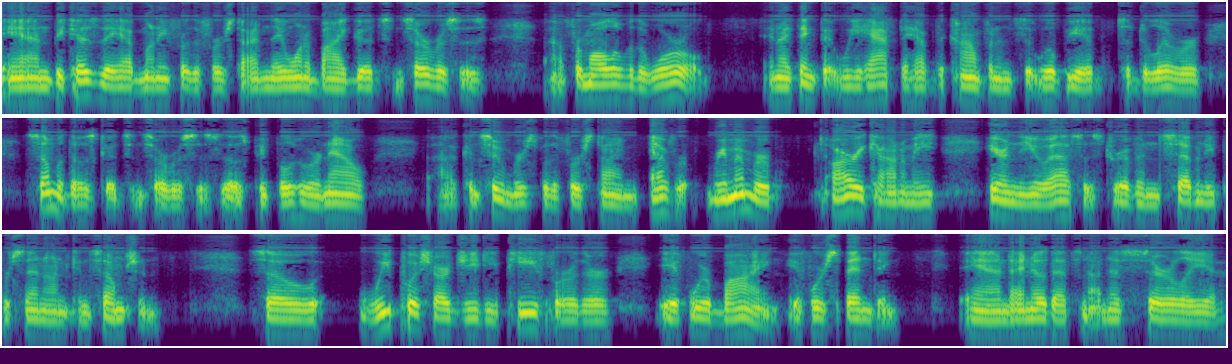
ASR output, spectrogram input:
and because they have money for the first time, they want to buy goods and services uh, from all over the world. And I think that we have to have the confidence that we'll be able to deliver some of those goods and services to those people who are now uh, consumers for the first time ever. Remember, our economy here in the U.S. is driven 70% on consumption. So we push our GDP further if we're buying, if we're spending. And I know that's not necessarily a,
